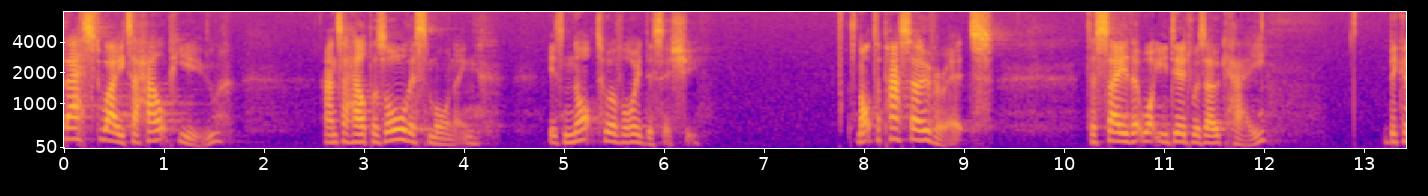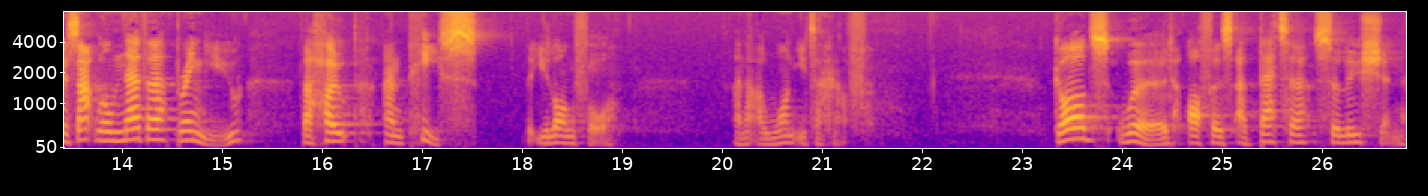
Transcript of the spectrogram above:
best way to help you and to help us all this morning is not to avoid this issue. It's not to pass over it, to say that what you did was okay, because that will never bring you the hope and peace that you long for and that I want you to have. God's word offers a better solution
